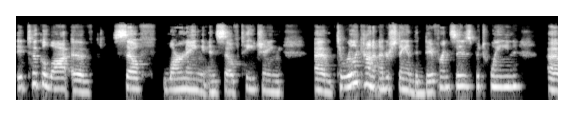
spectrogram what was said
it took a lot of self learning and self teaching um, to really kind of understand the differences between uh,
